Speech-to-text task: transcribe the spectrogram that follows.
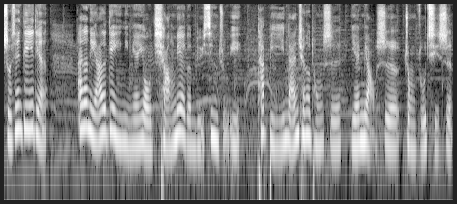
首先，第一点，安德里亚的电影里面有强烈的女性主义，她鄙夷男权的同时，也藐视种族歧视。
